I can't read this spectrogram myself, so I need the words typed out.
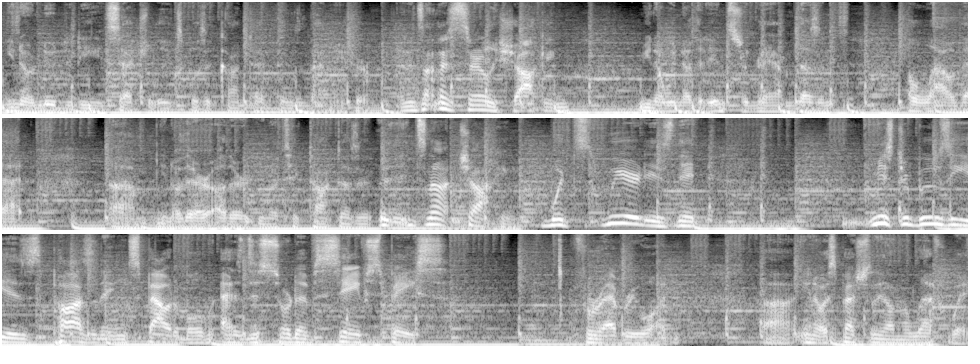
you know, nudity, sexually explicit content, things of that nature. And it's not necessarily shocking. You know, we know that Instagram doesn't allow that. Um, you know, there are other, you know, TikTok doesn't. It's not shocking. What's weird is that Mr. Bouzy is positing Spoutible as this sort of safe space for everyone. Uh, you know, especially on the left wing.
